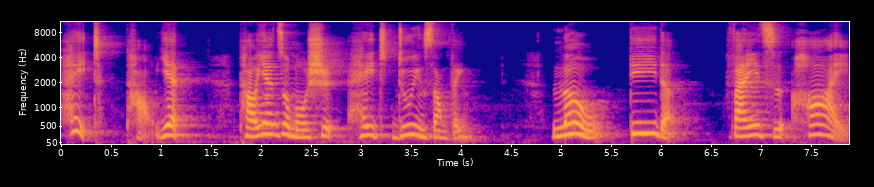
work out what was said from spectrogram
hate 讨厌，讨厌做某事，hate doing something。low 低的，反义词 high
